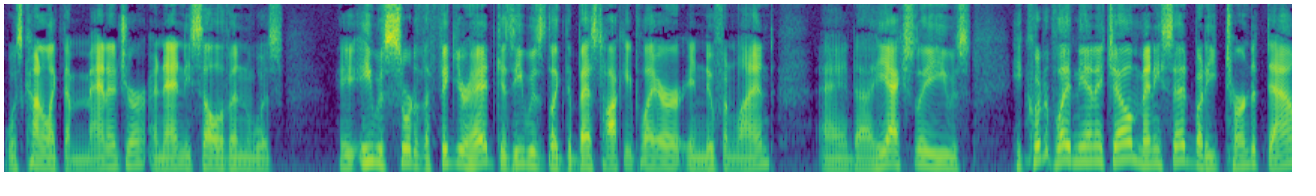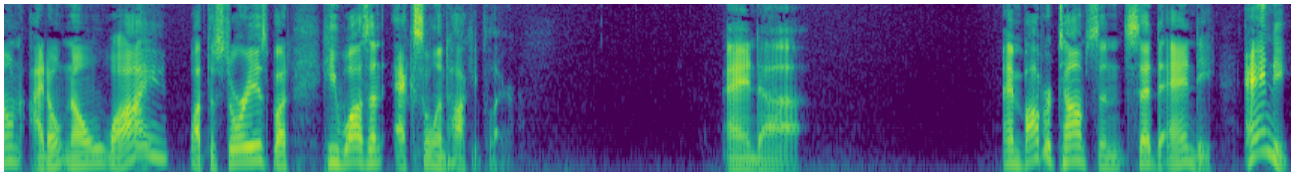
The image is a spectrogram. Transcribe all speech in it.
was kind of like the manager, and Andy Sullivan was he, he was sort of the figurehead because he was like the best hockey player in Newfoundland, and uh, he actually he was he could have played in the NHL, many said, but he turned it down. I don't know why, what the story is, but he was an excellent hockey player. And uh, and Bobber Thompson said to Andy, Andy,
